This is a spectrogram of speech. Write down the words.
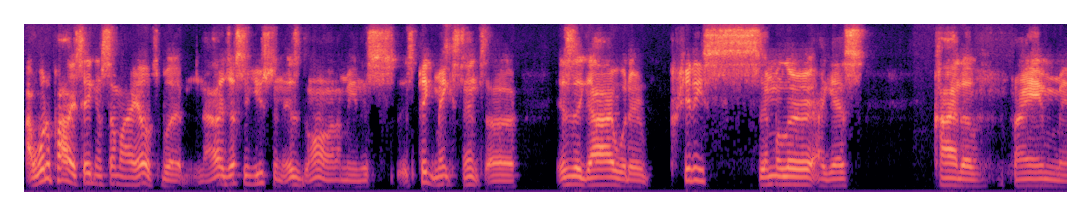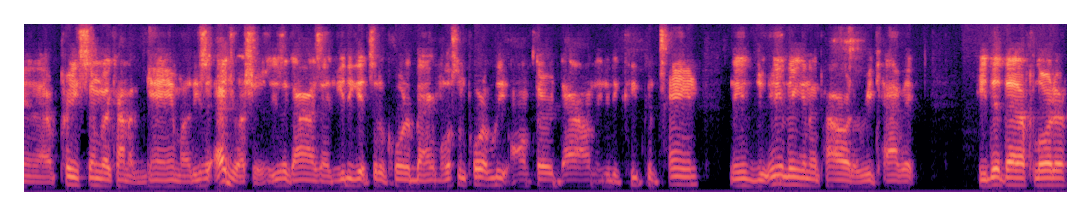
I would have probably taken somebody else. But now that Justin Houston is gone, I mean, this this pick makes sense. Uh, this is a guy with a pretty similar, I guess, kind of frame and a pretty similar kind of game. Uh, these are edge rushers. These are guys that need to get to the quarterback. Most importantly, on third down, they need to keep contained. They need to do anything in their power to wreak havoc. He did that at Florida,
